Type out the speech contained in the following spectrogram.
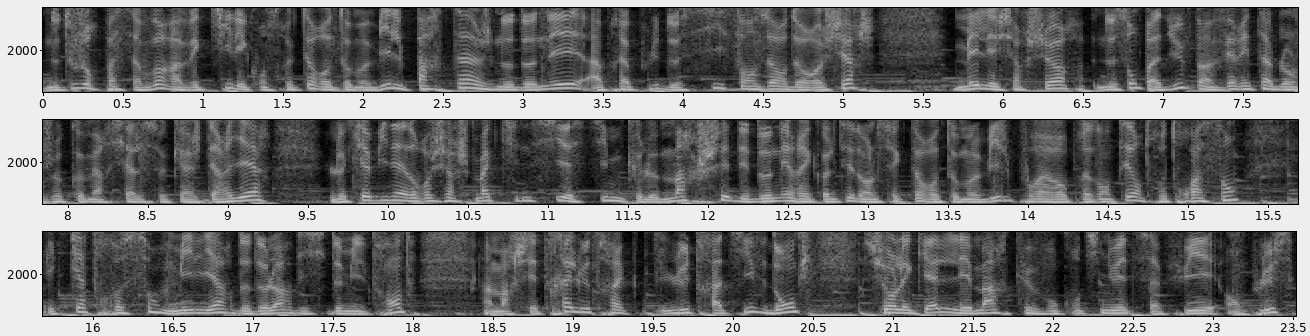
ne toujours pas savoir avec qui les constructeurs automobiles partagent nos données après plus de 600 heures de recherche. Mais les chercheurs ne sont pas dupes. Un véritable enjeu commercial se cache derrière. Le cabinet de recherche McKinsey estime que le marché des données récoltées dans le secteur automobile pourrait représenter entre 300 et 400 milliards de dollars d'ici 2030. Un marché très lucratif, donc, sur lequel les marques vont continuer de s'appuyer en plus.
